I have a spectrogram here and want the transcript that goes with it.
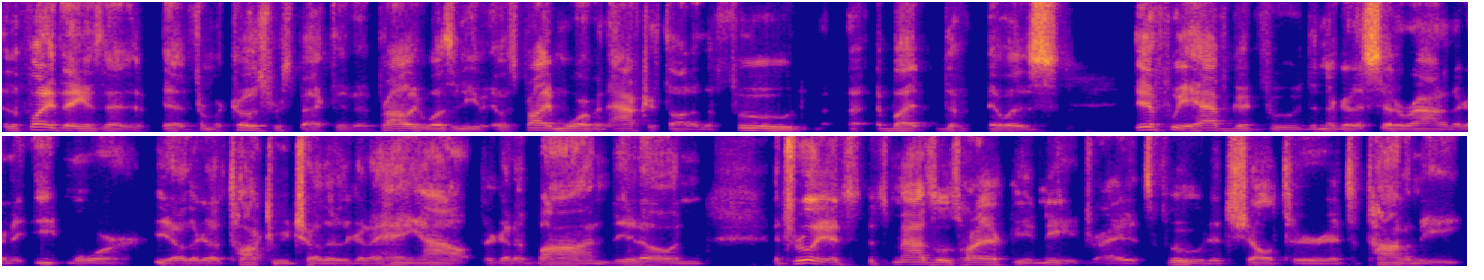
The funny thing is that uh, from a coach perspective, it probably wasn't even, it was probably more of an afterthought of the food, uh, but the, it was, if we have good food, then they're going to sit around and they're going to eat more. You know, they're going to talk to each other. They're going to hang out. They're going to bond. You know, and it's really it's it's Maslow's hierarchy of needs, right? It's food, it's shelter, it's autonomy,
